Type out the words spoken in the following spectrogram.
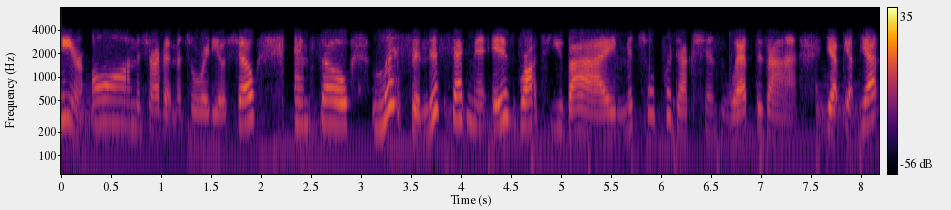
here on the Sharvette Mitchell Radio Show. And so, listen, this segment is brought to you by Mitchell Productions Web Design. Yep, yep, yep.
